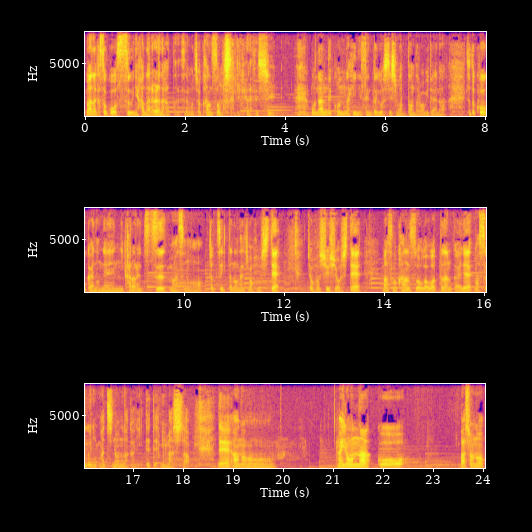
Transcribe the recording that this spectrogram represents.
まあなんかそこをすぐに離れられなかったんですね。もちろん乾燥もしなきゃいけないですし。もうなんでこんな日に洗濯をしてしまったんだろうみたいな。ちょっと後悔の念に駆られつつまあそのちょっとツイッターのね情報して情報収集をしてまあその乾燥が終わった段階で、まあ、すぐに街の中に出てみました。であのー、まあいろんなこう場所の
